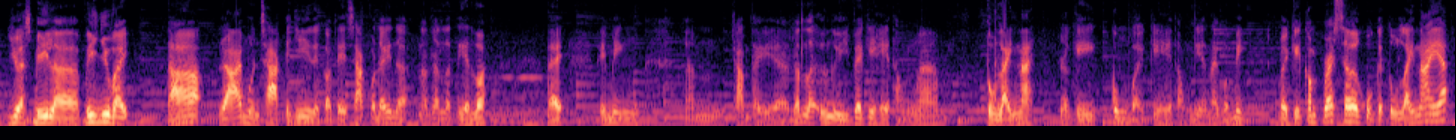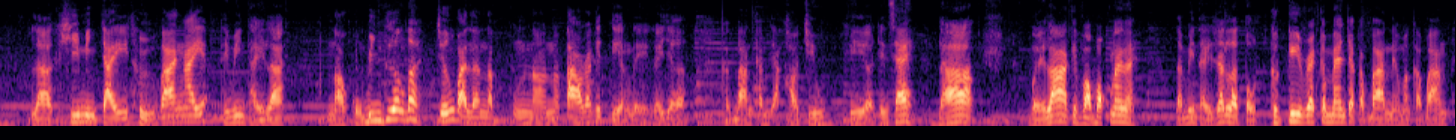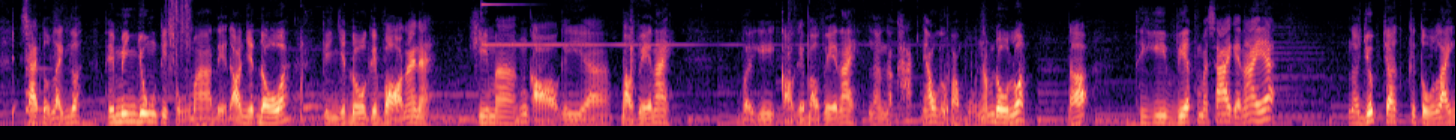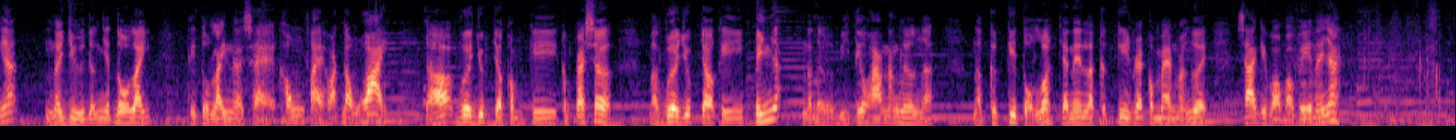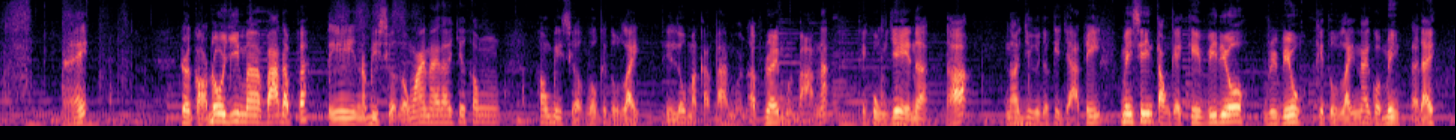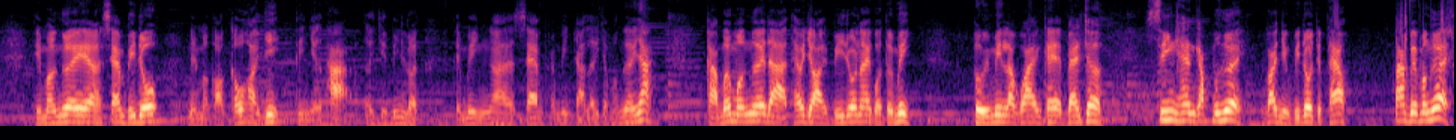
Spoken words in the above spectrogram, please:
USB là vì như vậy. Đó rồi ai muốn sạc cái gì thì có thể sạc vào đây nữa nó rất là tiền luôn. Đấy thì mình um, cảm thấy rất là ưng ý về cái hệ thống uh, tủ lạnh này rồi cái cùng với cái hệ thống điện này của mình. Với cái compressor của cái tủ lạnh này á là khi mình chạy thử vài ngày á thì mình thấy là nó cũng bình thường thôi chứ không phải là nó nó, nó tạo ra cái tiếng để gây cho các bạn cảm giác khó chịu khi ở trên xe. Đó. Với là cái vỏ bọc này này là mình thấy rất là tốt cực kỳ recommend cho các bạn nếu mà các bạn sai tủ lạnh luôn thì mình dùng cái súng mà để đo nhiệt độ á thì nhiệt độ cái vỏ này này khi mà không có cái à, bảo vệ này với cái có cái bảo vệ này là nó khác nhau khoảng 4 5 độ luôn đó, thì việc mà sai cái này á, nó giúp cho cái tủ lạnh á, nó giữ được nhiệt độ lạnh, thì tủ lạnh nó sẽ không phải hoạt động hoài. Đó, vừa giúp cho cái compressor, mà vừa giúp cho cái pin á, nó đỡ bị tiêu hao năng lượng nữa. Nó cực kỳ tốt luôn, cho nên là cực kỳ recommend mọi người sai cái vỏ bảo vệ này nhá. Đấy. Rồi có đồ gì mà va đập á, thì nó bị xước ở ngoài này thôi, chứ không không bị xước vô cái tủ lạnh. Thì lúc mà các bạn muốn upgrade, muốn bán á, thì cũng dễ nữa. Đó nó giữ được cái giá trị. Mình xin tổng cái cái video review, cái tủ lạnh này của mình ở đây. Thì mọi người à, xem video. Nếu mà có câu hỏi gì thì nhớ thả ở dưới bình luận để mình à, xem và mình trả lời cho mọi người nhá. Cảm ơn mọi người đã theo dõi video này của tụi mình. Tụi mình là YNK Adventure. Xin hẹn gặp mọi người vào những video tiếp theo. Tạm biệt mọi người.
